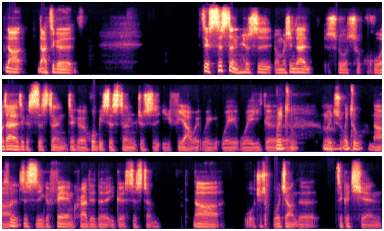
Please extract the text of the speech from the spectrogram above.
那那这个这个 system 就是我们现在所所活在的这个 system，这个货币 system 就是以 fiat 为为为为一个为主嗯为主为主。那这是一个 fair and credit 的一个 system。那我就是我讲的这个钱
